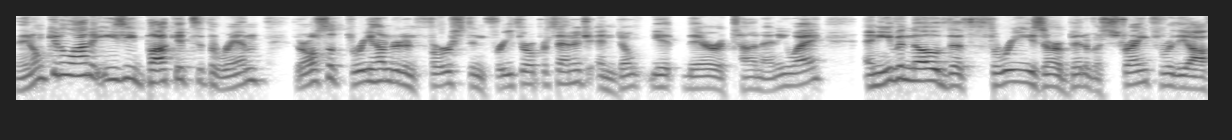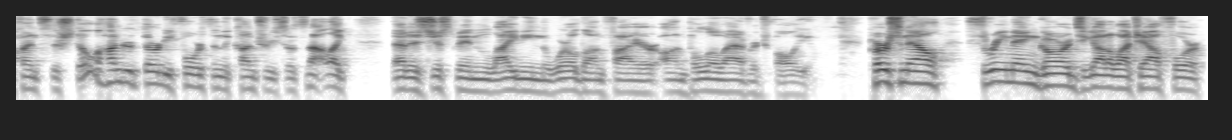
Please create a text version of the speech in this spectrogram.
and they don't get a lot of easy buckets at the rim. They're also 301st in free throw percentage and don't get there a ton anyway. And even though the threes are a bit of a strength for the offense, they're still 134th in the country. So it's not like that has just been lighting the world on fire on below average volume. Personnel, three main guards you got to watch out for.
